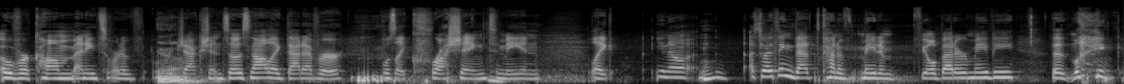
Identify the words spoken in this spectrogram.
overcome any sort of Yeah. rejection. So it's not like that ever was like crushing to me and like you know. Mm. So I think that kind of made him feel better, maybe that like.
